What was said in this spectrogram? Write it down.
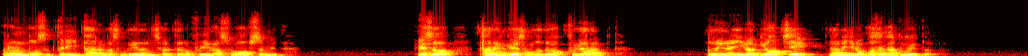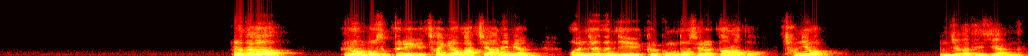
그런 모습들이 있다는 것을 우리는 절대로 부인할 수가 없습니다. 그래서 다른 교회 성도들과 구별합니다. 너희는 이런 게 없지. 나는 이런 것을 가지고 있다. 그러다가 그런 모습들이 자기가 맞지 않으면 언제든지 그 공동체를 떠나도 전혀 문제가 되지 않는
